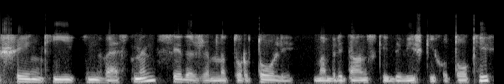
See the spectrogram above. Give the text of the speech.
Shenki Investment, sedežem na Tortoli na britanskih deviških otokih,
